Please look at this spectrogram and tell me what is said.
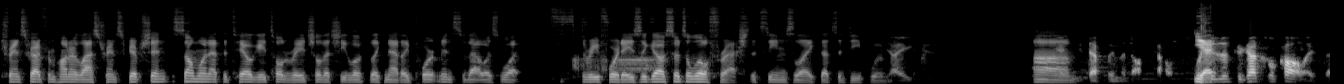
transcribed from Hunter, last transcription. Someone at the tailgate told Rachel that she looked like Natalie Portman. So that was what three, four days ago. So it's a little fresh. It seems like that's a deep wound. Yikes. Yeah, Um, he's definitely in the doghouse. Which yeah. is a successful call, I say.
